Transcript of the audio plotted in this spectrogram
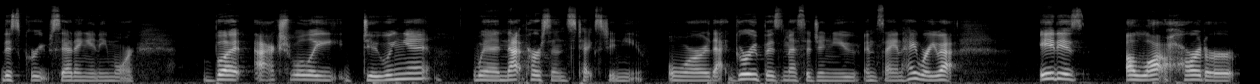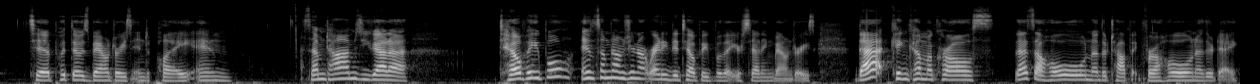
this group setting anymore. But actually doing it when that person's texting you or that group is messaging you and saying, hey, where you at? It is a lot harder to put those boundaries into play. And sometimes you got to tell people, and sometimes you're not ready to tell people that you're setting boundaries. That can come across that's a whole nother topic for a whole nother day.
